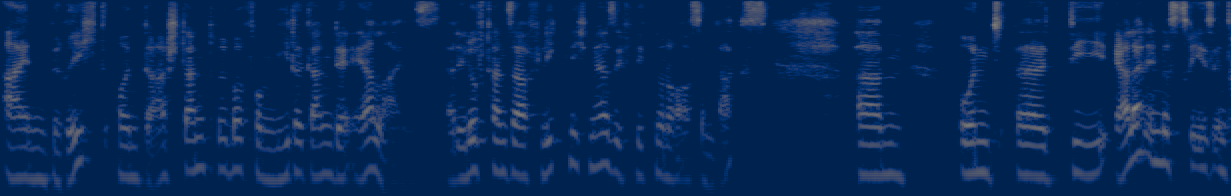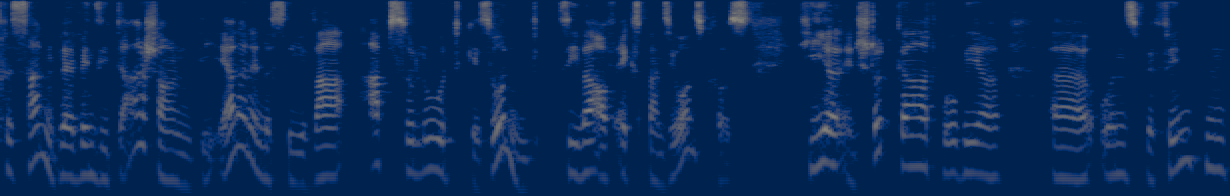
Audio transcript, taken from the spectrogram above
ein Bericht und da stand drüber vom Niedergang der Airlines. Ja, die Lufthansa fliegt nicht mehr, sie fliegt nur noch aus dem DAX. Ähm, und äh, die Airline-Industrie ist interessant, weil wenn Sie da schauen, die Airline-Industrie war absolut gesund. Sie war auf Expansionskurs. Hier in Stuttgart, wo wir äh, uns befinden,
